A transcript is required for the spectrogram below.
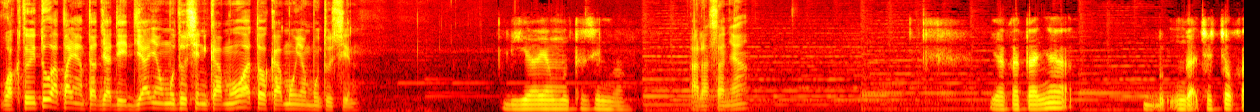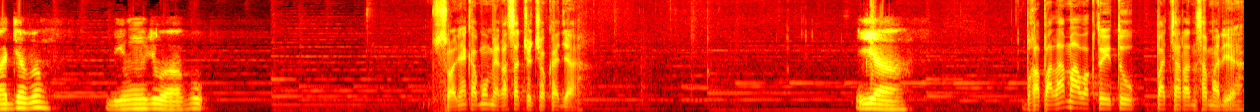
waktu itu apa yang terjadi? Dia yang mutusin kamu atau kamu yang mutusin? Dia yang mutusin bang. Alasannya? Ya katanya nggak cocok aja bang. Bingung juga aku. Soalnya kamu merasa cocok aja. Iya Berapa lama waktu itu pacaran sama dia?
